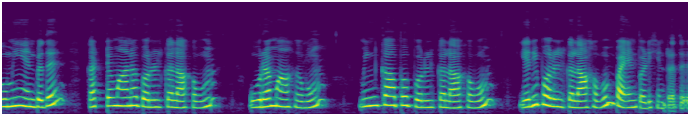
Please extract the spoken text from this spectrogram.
உமி என்பது கட்டுமான பொருட்களாகவும் உரமாகவும் மின்காப்பு பொருட்களாகவும் எரிபொருட்களாகவும் பயன்படுகின்றது.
